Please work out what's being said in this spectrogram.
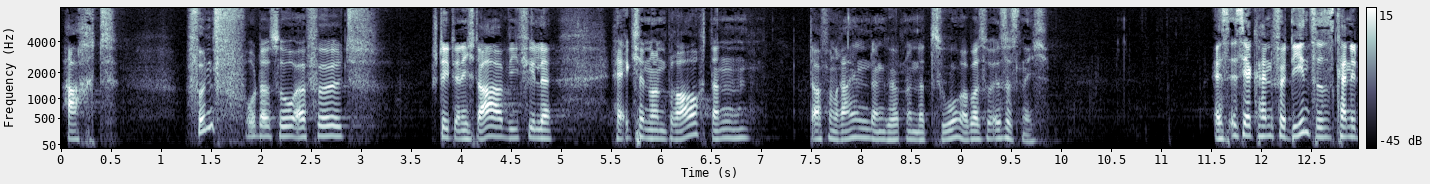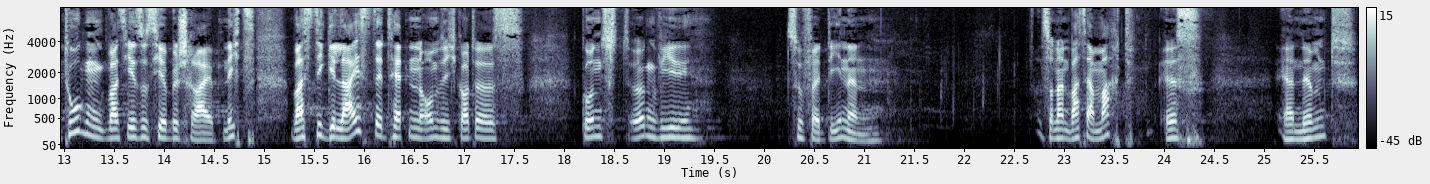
acht fünf oder so erfüllt, steht ja nicht da, wie viele Häkchen man braucht, dann darf man rein, dann gehört man dazu, aber so ist es nicht. Es ist ja kein Verdienst, es ist keine Tugend, was Jesus hier beschreibt. Nichts, was die geleistet hätten, um sich Gottes Gunst irgendwie zu verdienen. sondern was er macht, ist, er nimmt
